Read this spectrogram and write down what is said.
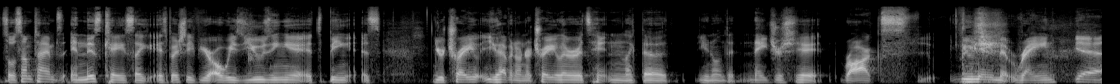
So sometimes in this case, like, especially if you're always using it, it's being, it's your trail, you have it on a trailer, it's hitting like the, you know, the nature shit, rocks, you name it, rain. Yeah,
